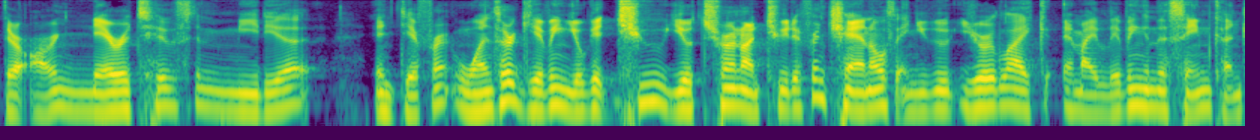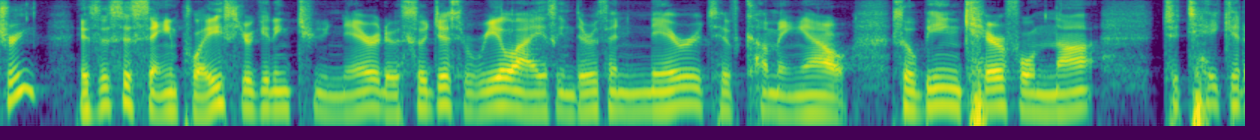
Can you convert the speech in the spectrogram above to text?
there are narratives in media and different ones are giving. You'll get two. You'll turn on two different channels, and you you're like, "Am I living in the same country? Is this the same place?" You're getting two narratives. So just realizing there's a narrative coming out. So being careful not to take it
